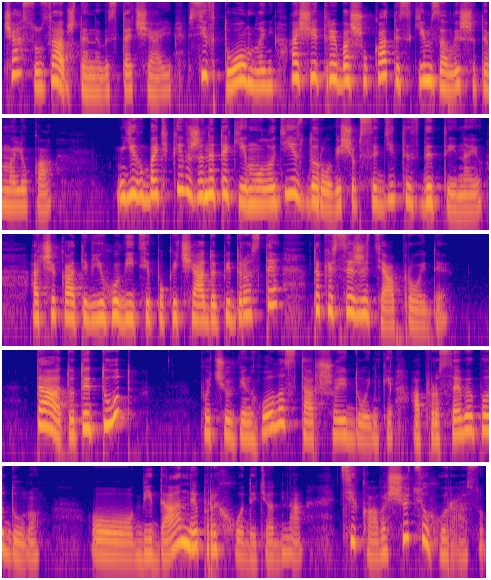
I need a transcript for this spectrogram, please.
Часу завжди не вистачає, всі втомлені, а ще й треба шукати, з ким залишити малюка. Їх батьки вже не такі молоді і здорові, щоб сидіти з дитиною, а чекати в його віці, поки чадо підросте, так і все життя пройде. Тату, ти тут? почув він голос старшої доньки, а про себе подумав. О, біда не приходить одна. Цікаво, що цього разу.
